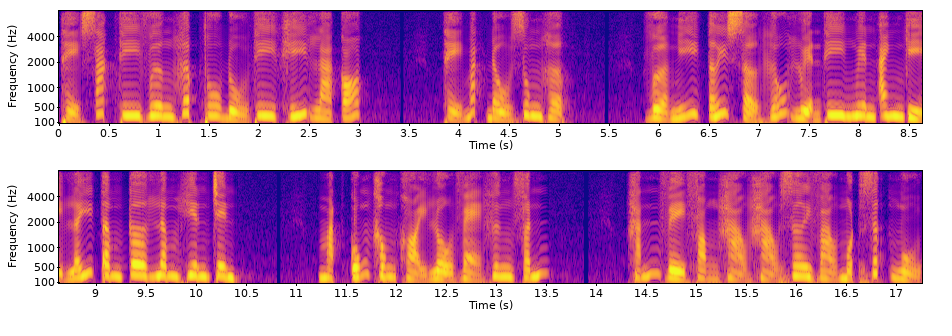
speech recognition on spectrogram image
thể xác thi vương hấp thu đủ thi khí là có. Thể bắt đầu dung hợp. Vừa nghĩ tới sở hữu luyện thi nguyên anh kỳ lấy tâm cơ lâm hiên trên. Mặt cũng không khỏi lộ vẻ hưng phấn. Hắn về phòng hảo hảo rơi vào một giấc ngủ.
